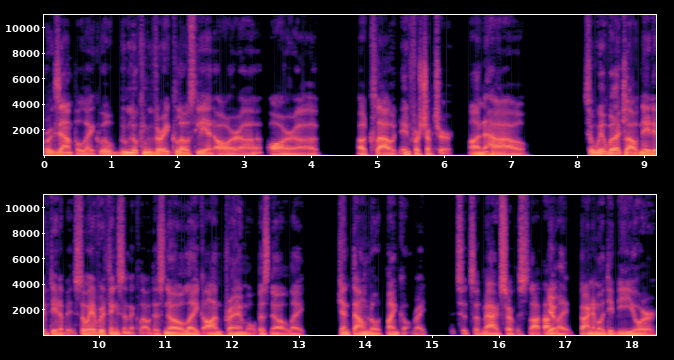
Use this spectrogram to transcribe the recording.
For example, like we're looking very closely at our uh, our uh, our cloud infrastructure on how. So we- we're a cloud native database. So everything's in the cloud. There's no like on prem or there's no like can't download Pinecone, right? It's it's a managed service. It's not on Yep. like DynamoDB or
